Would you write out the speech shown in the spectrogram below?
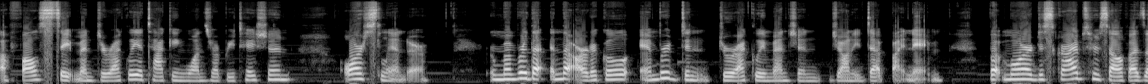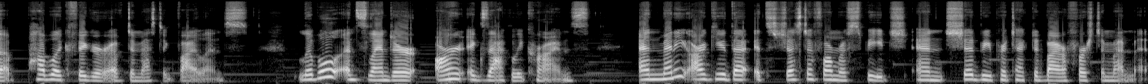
a false statement directly attacking one's reputation, or slander. Remember that in the article, Amber didn't directly mention Johnny Depp by name, but more describes herself as a public figure of domestic violence. Libel and slander aren't exactly crimes, and many argue that it's just a form of speech and should be protected by our First Amendment.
